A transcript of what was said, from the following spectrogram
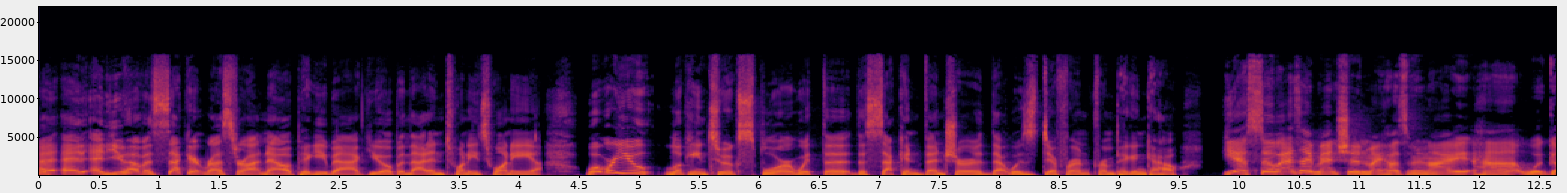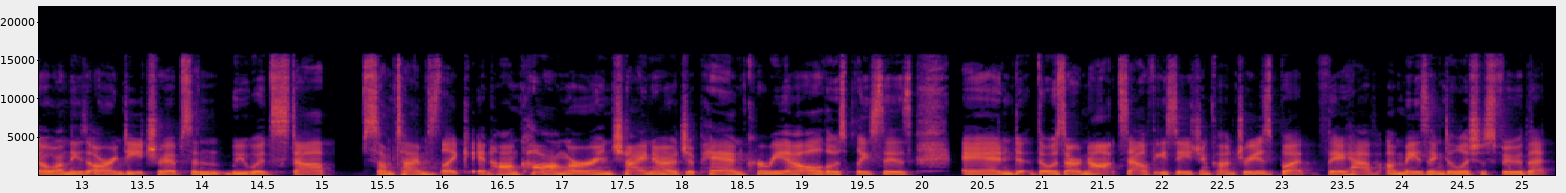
and you have a second restaurant now, Piggyback. You opened that in 2020. What were you looking to explore with the the second venture that was different from Pig and Cow? Yeah. So as I mentioned, my husband and I uh, would go on these R and D trips, and we would stop sometimes like in Hong Kong or in China, Japan, Korea, all those places. And those are not Southeast Asian countries, but they have amazing, delicious food that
